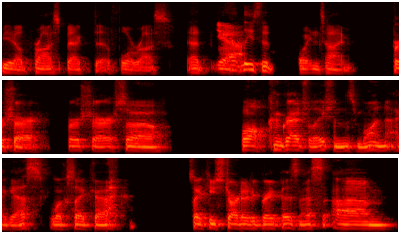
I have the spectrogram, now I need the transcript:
you know prospect uh, for us at Yeah. at least at this point in time For sure. For sure. So, well, congratulations. One, I guess, looks like uh, looks like you started a great business. Um,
